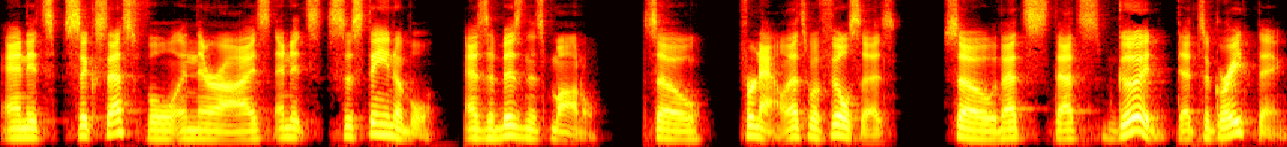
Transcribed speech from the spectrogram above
and it's successful in their eyes and it's sustainable as a business model. So, for now, that's what Phil says. So, that's that's good. That's a great thing.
